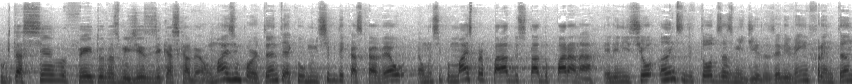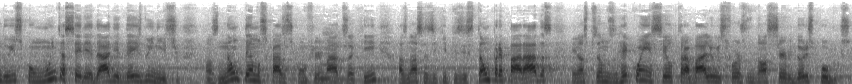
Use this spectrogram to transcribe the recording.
o que está sendo feito nas medidas de Cascavel. O mais importante é que o município de Cascavel é o município mais preparado do estado do Paraná. Ele iniciou antes de todas as medidas. Ele vem enfrentando isso com muita seriedade desde o início. Nós não temos casos confirmados aqui, as nossas equipes estão preparadas e nós precisamos reconhecer o trabalho e o esforço dos nossos servidores públicos,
